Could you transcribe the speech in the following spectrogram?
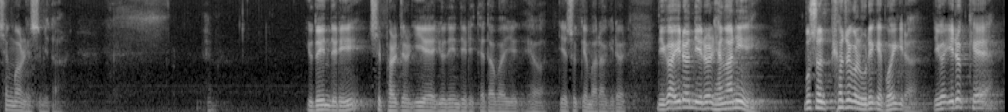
책망을 했습니다. 유대인들이 18절 이에 유대인들이 대답하여 예수께 말하기를 네가 이런 일을 행하니 무슨 표적을 우리에게 보이기라 네가 이렇게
